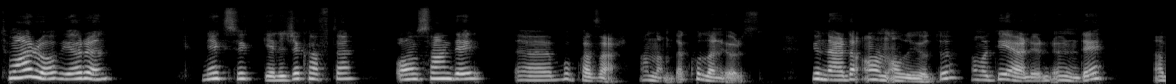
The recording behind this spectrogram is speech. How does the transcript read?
Tomorrow, yarın. Next week, gelecek hafta. On Sunday, e, bu pazar anlamında kullanıyoruz. Günlerde on alıyordu ama diğerlerinin önünde e,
